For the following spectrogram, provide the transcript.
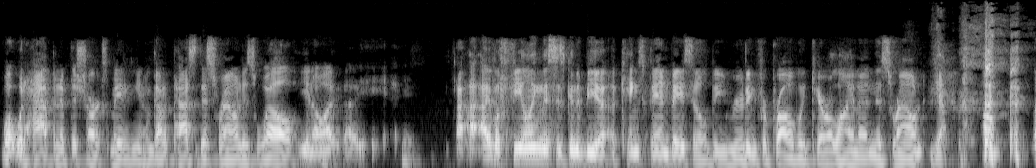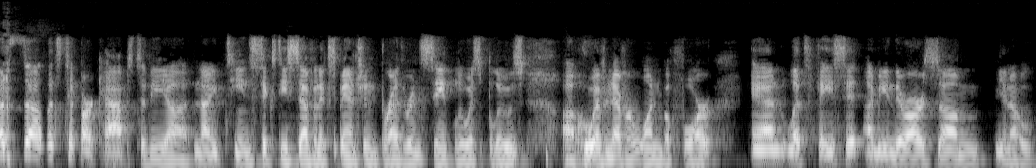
what would happen if the Sharks made you know got to pass this round as well. You know, I, I I, have a feeling this is going to be a, a, Kings fan base that'll be rooting for probably Carolina in this round. Yeah. um, let's uh, let's tip our caps to the uh, 1967 expansion brethren, St. Louis Blues, uh, who have never won before. And let's face it, I mean, there are some, you know,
